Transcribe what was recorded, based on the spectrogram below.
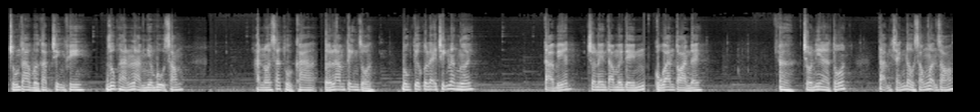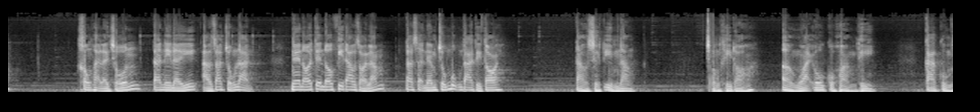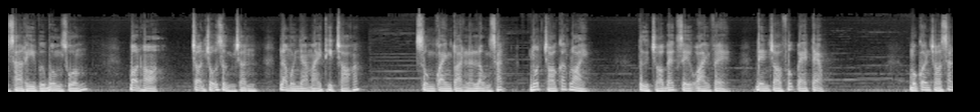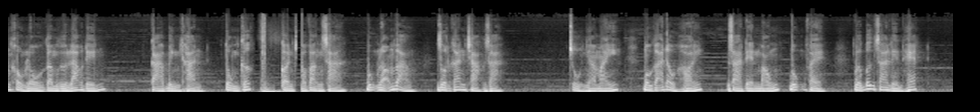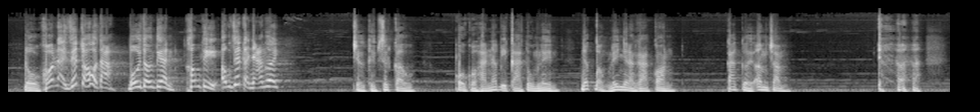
Chúng ta vừa gặp Trịnh Phi Giúp hắn làm nhiệm vụ xong. Hắn nói sát thủ Kha tới Lam Tinh rồi. Mục tiêu có lẽ chính là ngươi. Ta biết cho nên ta mới đến cục an toàn đây À trốn đi là tốt. Tạm tránh đầu sóng ngọn gió. Không phải là trốn, Ta đi lấy áo giáp chống đạn. Nghe nói tên đó phi đao giỏi lắm, Ta sợ ném trúng bụng ta thì toi. Đào Duyệt im lặng. Trong khi đó, Ở ngoại ô của Hoàng Thị, Ca cùng Sari vừa buông xuống. Bọn họ chọn chỗ dừng chân Là một nhà máy thịt chó. Xung quanh toàn là lồng sắt Nốt chó các loài. Từ chó béc dê oai về Đến chó phốc bé tẹo. Một con chó săn khổng lồ gầm gừ lao đến. Ca bình thản tung cước. Con chó văng xá, Bụng lõm vào, Ruột gan trảo ra. Chủ nhà máy, Một gã đầu hói, Da đèn bóng, Bụng phề Vừa bước ra liền hét. Đồ khốn này, giết chó của ta! Bồi thường tiền, Không thì ông giết cả nhà ngươi! Chưa kịp dứt cầu Cổ của hắn đã bị ca tùm lên nhấc bổng lên như là gà con. Ca cười âm trầm.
